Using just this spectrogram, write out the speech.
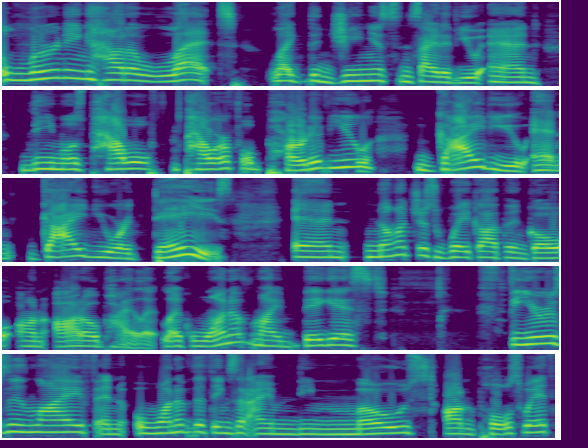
learning how to let like the genius inside of you and the most pow- powerful part of you guide you and guide your days and not just wake up and go on autopilot. Like one of my biggest fears in life and one of the things that I'm the most on pulse with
